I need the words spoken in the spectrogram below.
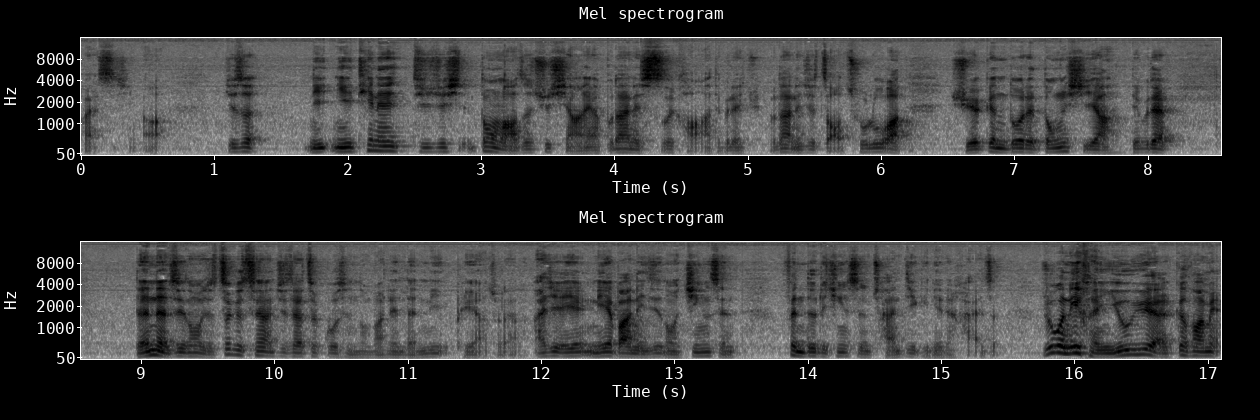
坏事情啊。就是你你天天就去动脑子去想呀，不断的思考啊，对不对？不断的去找出路啊，学更多的东西啊，对不对？等等这些东西，这个实际上就在这过程中把你能力培养出来了，而且也你也把你这种精神奋斗的精神传递给你的孩子。如果你很优越，各方面。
